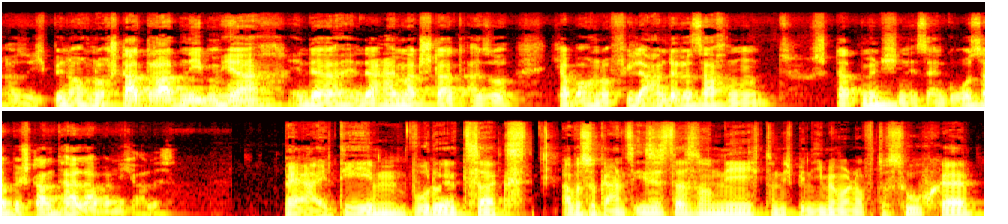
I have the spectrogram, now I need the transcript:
Also ich bin auch noch Stadtrat nebenher in der, in der Heimatstadt. Also ich habe auch noch viele andere Sachen und Stadt München ist ein großer Bestandteil, aber nicht alles bei all dem, wo du jetzt sagst, aber so ganz ist es das noch nicht und ich bin immer mal auf der Suche.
